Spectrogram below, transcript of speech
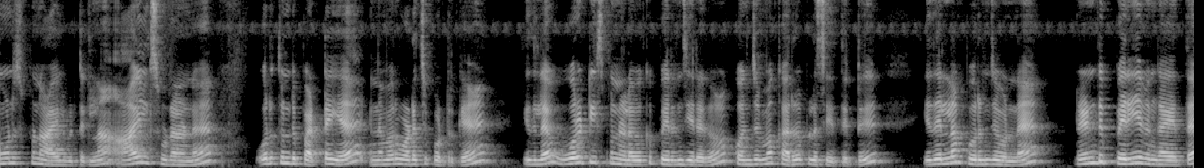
மூணு ஸ்பூன் ஆயில் விட்டுக்கலாம். ஆயில் சூடானோடனே ஒரு துண்டு பட்டையை இந்த மாதிரி உடச்சி போட்டிருக்கேன். இதில் ஒரு டீஸ்பூன் அளவுக்கு பெருஞ்சீரகம் கொஞ்சமாக கருவேப்பிலை சேர்த்துட்டு இதெல்லாம் பொரிஞ்ச உடனே ரெண்டு பெரிய வெங்காயத்தை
